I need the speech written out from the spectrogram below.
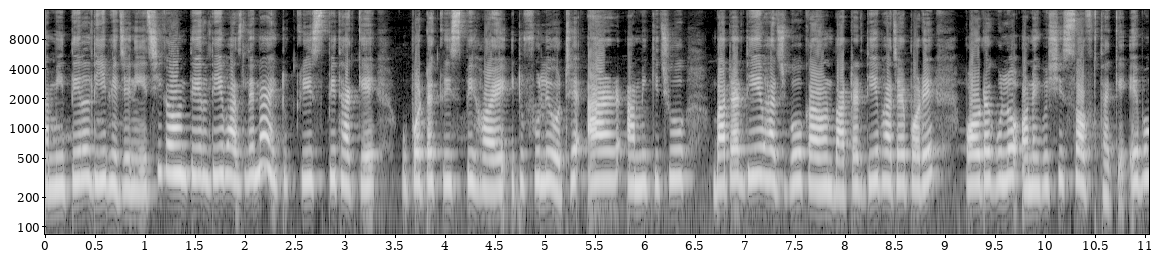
আমি তেল দিয়ে ভেজে নিয়েছি, কারণ তেল দিয়ে ভাজলে না একটু ক্রিস্পি থাকে, উপরটা ক্রিস্পি হয়, একটু ফুলে ওঠে। আর আমি কিছু বাটার দিয়ে ভাজবো, কারণ বাটার দিয়ে ভাজার পরে পরোটাগুলো অনেক বেশি সফট থাকে এবং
